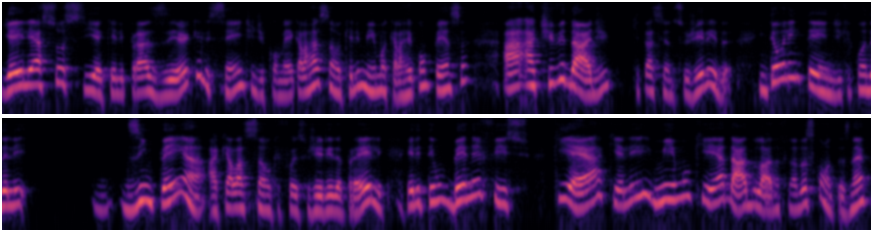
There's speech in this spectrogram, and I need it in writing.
E aí ele associa aquele prazer que ele sente de comer aquela ração, aquele mimo, aquela recompensa, à atividade que está sendo sugerida. Então ele entende que quando ele desempenha aquela ação que foi sugerida para ele, ele tem um benefício que é aquele mimo que é dado lá no final das contas, né?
